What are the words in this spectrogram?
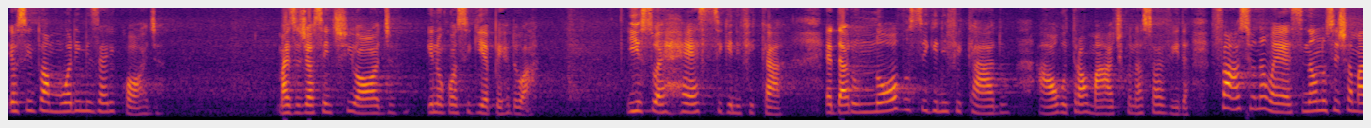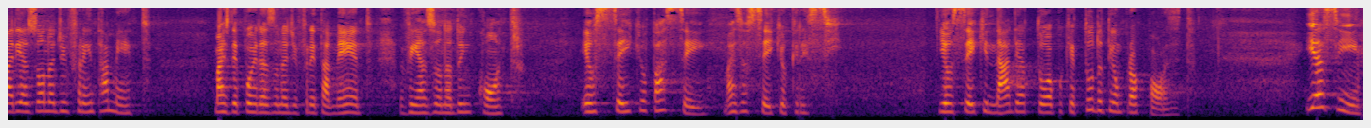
Eu sinto amor e misericórdia. Mas eu já senti ódio, e não conseguia perdoar. Isso é ressignificar. É dar um novo significado a algo traumático na sua vida. Fácil não é, senão não se chamaria zona de enfrentamento. Mas depois da zona de enfrentamento, vem a zona do encontro. Eu sei que eu passei, mas eu sei que eu cresci. E eu sei que nada é à toa, porque tudo tem um propósito. E assim,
